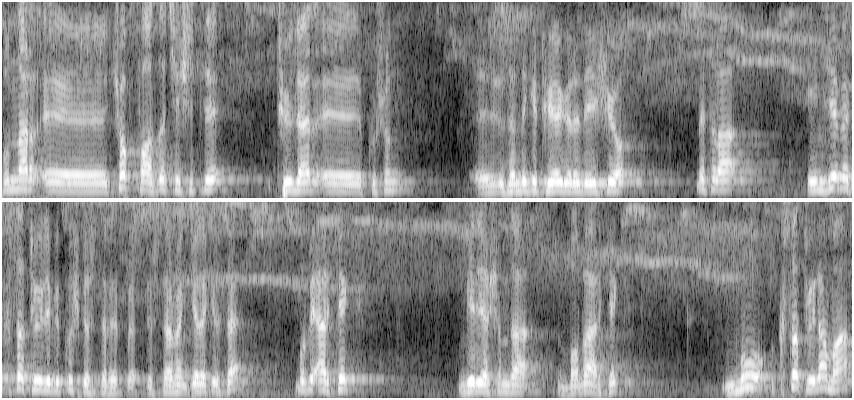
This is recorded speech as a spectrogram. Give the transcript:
Bunlar e, çok fazla çeşitli tüyler e, kuşun e, üzerindeki tüye göre değişiyor. Mesela ince ve kısa tüylü bir kuş göster göstermek gerekirse bu bir erkek. Bir yaşında baba erkek. Bu kısa tüylü ama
